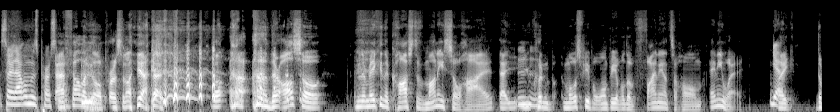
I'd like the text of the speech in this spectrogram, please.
Sorry, that one was personal. I felt like a little personal. Yeah. well, they're also I mean, they're making the cost of money so high that you, you Mhm. couldn't. Most people won't be able to finance a home anyway. yeah, Like the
